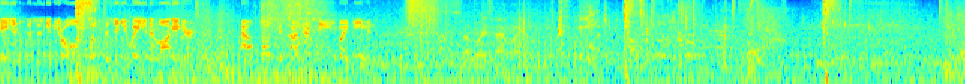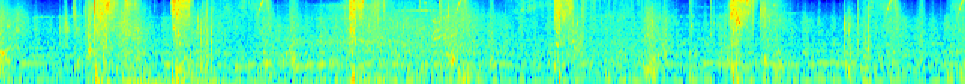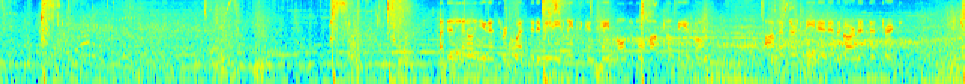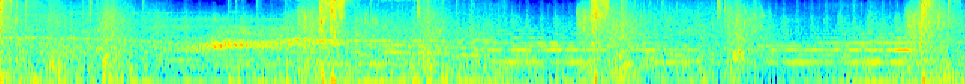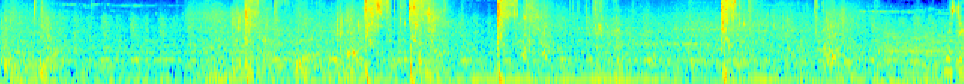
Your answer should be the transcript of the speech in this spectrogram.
Agents, this is Control. What's the situation in Longacre? Outpost is under siege by demons. Subway's that way. Additional units requested immediately to contain multiple hostile vehicles. Officers needed in the garment district.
